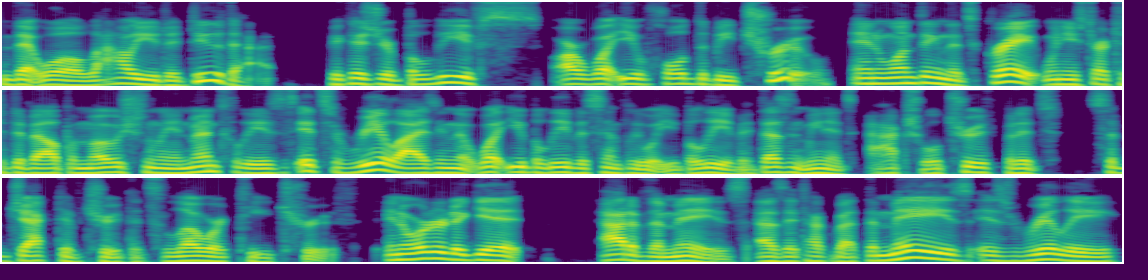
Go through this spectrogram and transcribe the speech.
that will allow you to do that because your beliefs are what you hold to be true. And one thing that's great when you start to develop emotionally and mentally is it's realizing that what you believe is simply what you believe. It doesn't mean it's actual truth, but it's subjective truth, it's lower T truth. In order to get out of the maze, as I talk about, the maze is really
